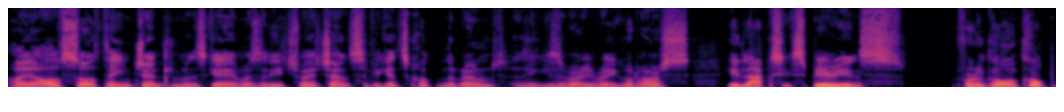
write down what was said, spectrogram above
I also think Gentlemansgame has an each way chance if he gets cut in the ground. I think he's a very, very good horse. He lacks experience for a Gold Cup,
